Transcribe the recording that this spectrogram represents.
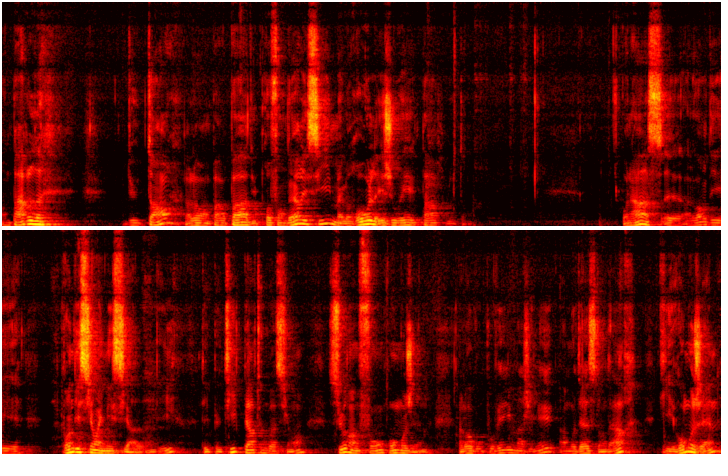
On parle du temps, alors on ne parle pas du profondeur ici, mais le rôle est joué par le temps. On a euh, alors des conditions initiales, on dit, des petites perturbations sur un fond homogène. Alors vous pouvez imaginer un modèle standard qui est homogène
